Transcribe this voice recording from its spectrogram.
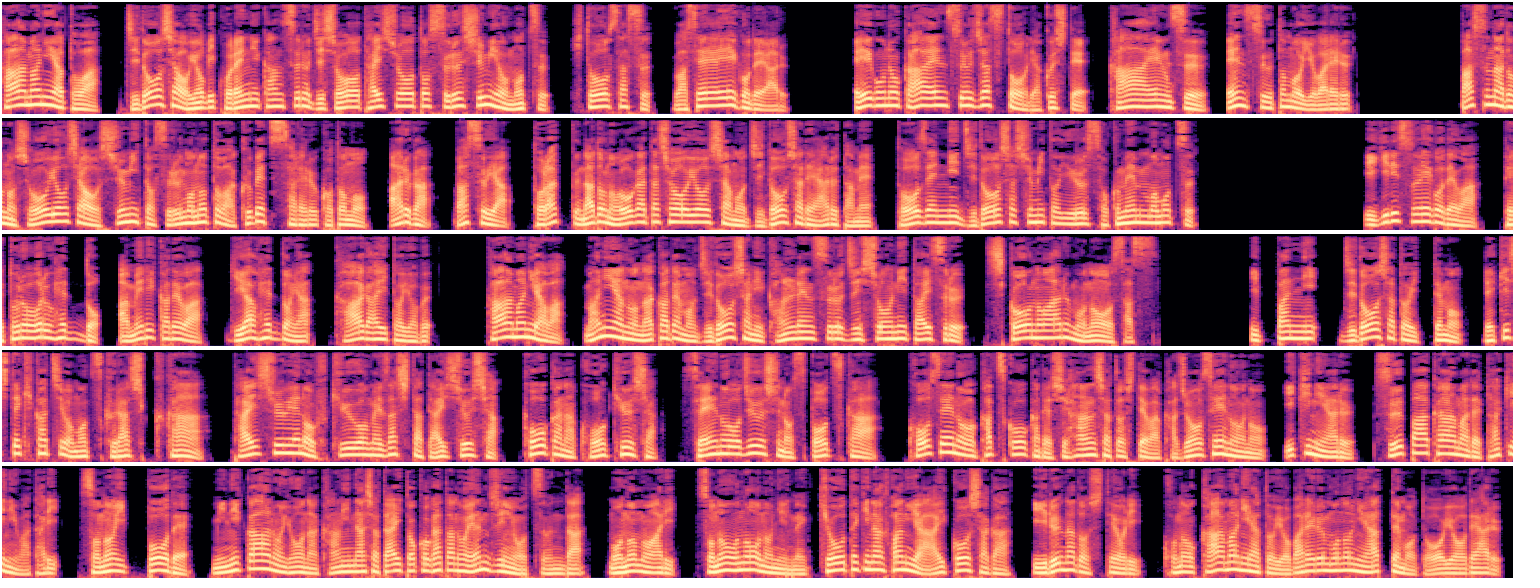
カーマニアとは、自動車及びこれに関する事象を対象とする趣味を持つ、人を指す、和製英語である。英語のカーエンスジャストを略して、カーエンスー、エンスとも言われる。バスなどの商用車を趣味とするものとは区別されることもあるが、バスやトラックなどの大型商用車も自動車であるため、当然に自動車趣味という側面も持つ。イギリス英語では、ペトロールヘッド、アメリカでは、ギアヘッドや、カーガイと呼ぶ。カーマニアは、マニアの中でも自動車に関連する事象に対する思考のあるものを指す。一般に自動車といっても歴史的価値を持つクラシックカー、大衆への普及を目指した大衆車、高価な高級車、性能重視のスポーツカー、高性能かつ高価で市販車としては過剰性能の域にあるスーパーカーまで多岐にわたり、その一方でミニカーのような簡易な車体と小型のエンジンを積んだものもあり、その各々に熱狂的なファンや愛好者がいるなどしており、このカーマニアと呼ばれるものにあっても同様である。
